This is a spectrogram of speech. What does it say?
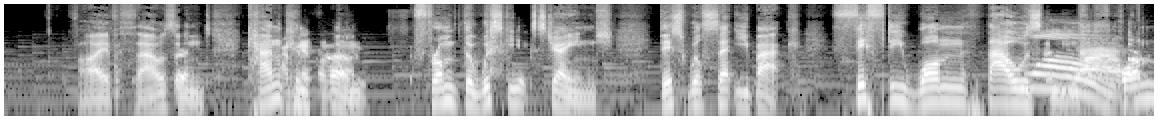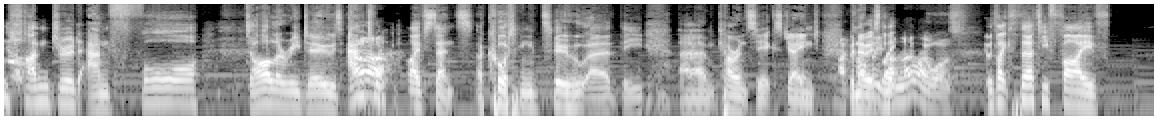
5,000. Can I'm confirm from the Whisky Exchange, this will set you back $51,104 dollary dues and Ah. 25 cents according to uh, the um, currency exchange I But no, it's like- how low I was. it was like 35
